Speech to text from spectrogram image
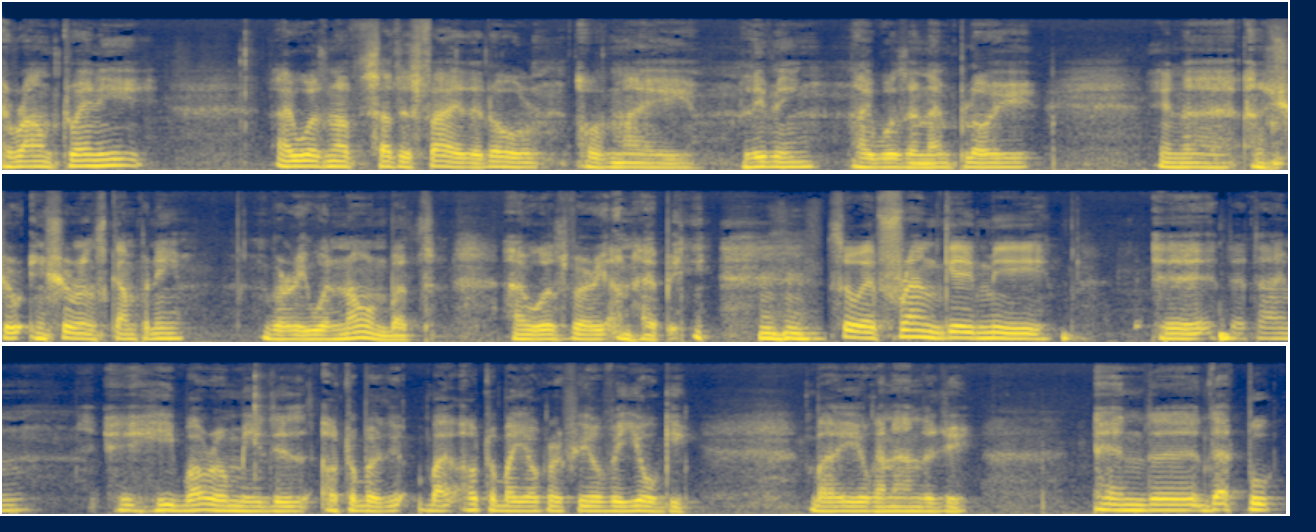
around 20. I was not satisfied at all of my living. I was an employee in an insur- insurance company very well known, but I was very unhappy. Mm-hmm. So a friend gave me uh, at that time. He borrowed me the autobi- autobiography of a yogi by Yoganandaji, and uh, that book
